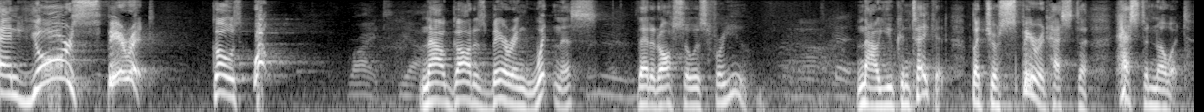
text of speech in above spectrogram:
and your spirit goes, Whoa, now God is bearing witness that it also is for you. Now you can take it, but your spirit has to has to know it.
